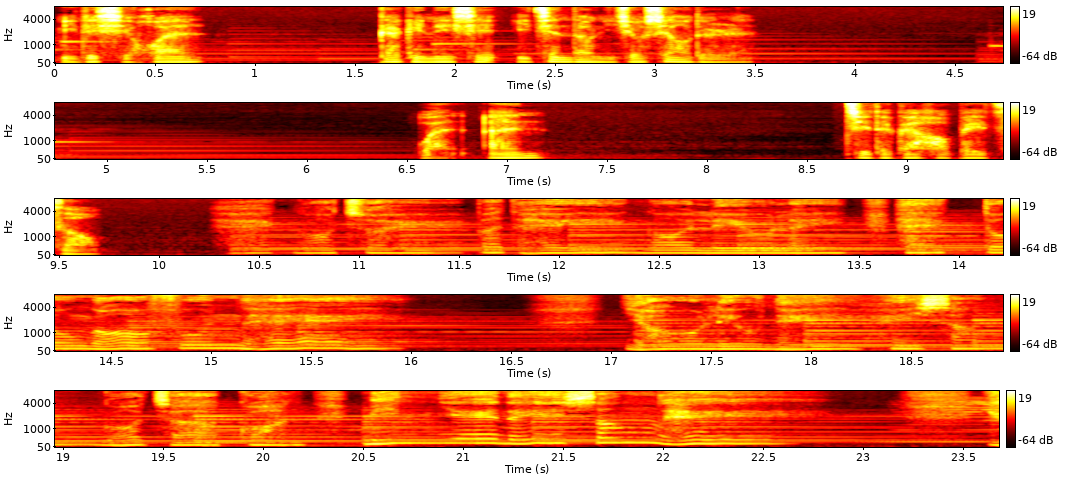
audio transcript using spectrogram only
你的喜欢。该给那些一见到你就笑的人。晚安，记得盖好被子哦。吃我最不喜爱料理，吃到我欢喜。有了你牺牲，我习惯免惹你生气。如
